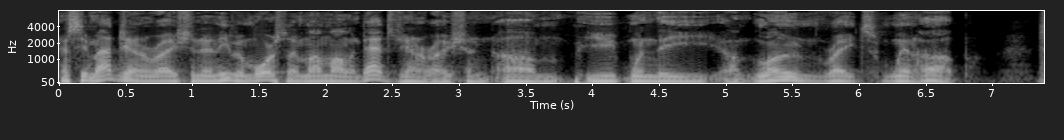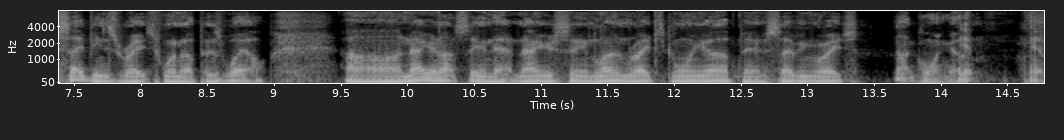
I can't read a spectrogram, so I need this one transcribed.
And see, my generation, and even more so, my mom and dad's generation, um, you, when the um, loan rates went up, savings rates went up as well. Uh, now you're not seeing that. Now you're seeing loan rates going up and saving rates not going up. Yep. Yep.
